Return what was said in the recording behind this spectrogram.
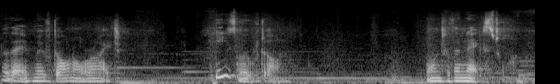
Well, they've moved on all right. He's moved on. On to the next one.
